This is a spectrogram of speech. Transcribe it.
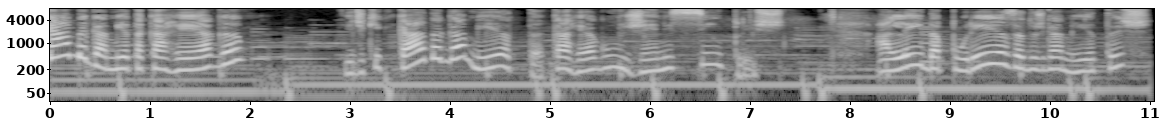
cada gameta carrega e de que cada gameta carrega um gene simples. A lei da pureza dos gametas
